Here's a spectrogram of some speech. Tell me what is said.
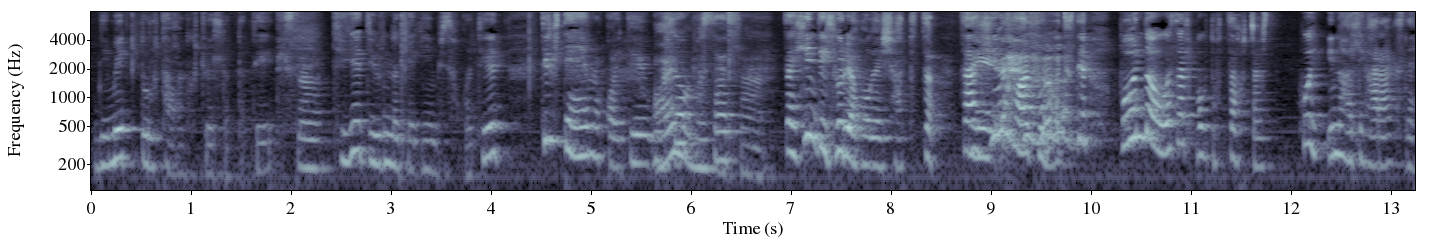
нэмээд 4 5 хоногч байлаа та тий. Тэгсэн. Тэгээд ер нь бол яг юм биш байхгүй. Тэгээд тэр ихтэй амар гоё тий. Өглөө босоод за хин дэлгөр явах гэж шатцсан. За хин хоол өгөө. Тэгсэн бөөндөө угаасаа л бүгд уцаа авч байгаа Хөөе энэ хоолыг хараа гэснэ.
